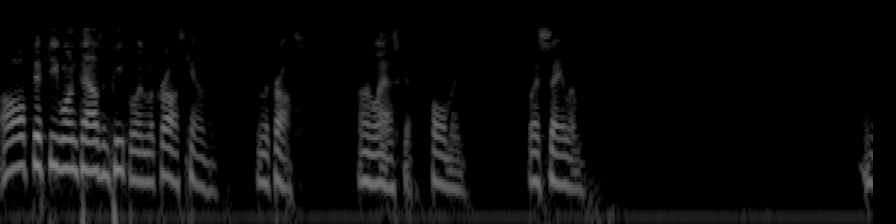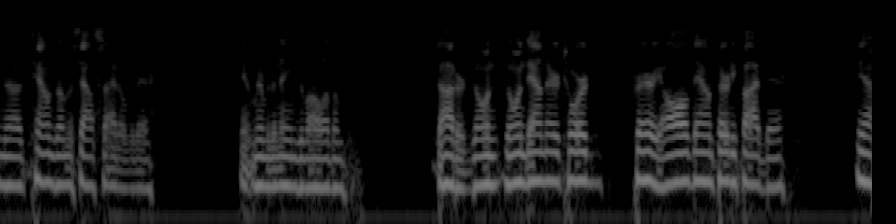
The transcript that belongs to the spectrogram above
All 51,000 people in La Crosse County, in La Crosse, Onalaska, Holmen, West Salem, and the towns on the south side over there. Can't remember the names of all of them. Stoddard going going down there toward Prairie, all down 35 there. Yeah.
